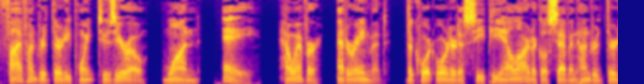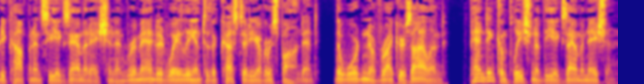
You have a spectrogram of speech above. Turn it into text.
530.20, 1, A. However, at arraignment, the court ordered a CPL Article 730 competency examination and remanded Wei Li into the custody of a respondent, the warden of Rikers Island, pending completion of the examination.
